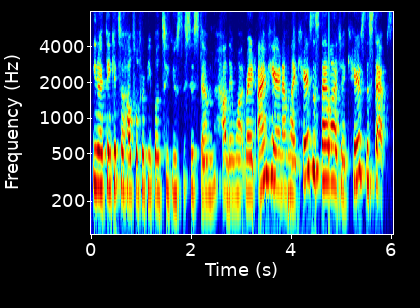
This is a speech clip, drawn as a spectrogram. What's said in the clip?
you know i think it's so helpful for people to use the system how they want right? I'm here and i'm like here's the style logic. Here's the steps.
